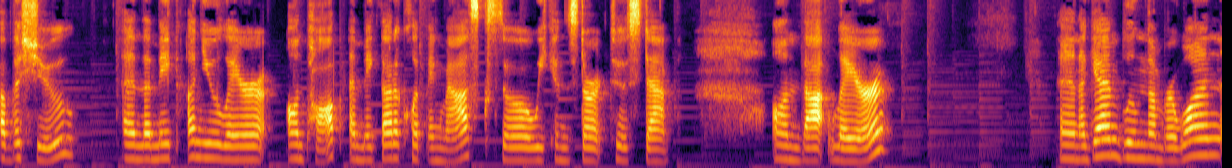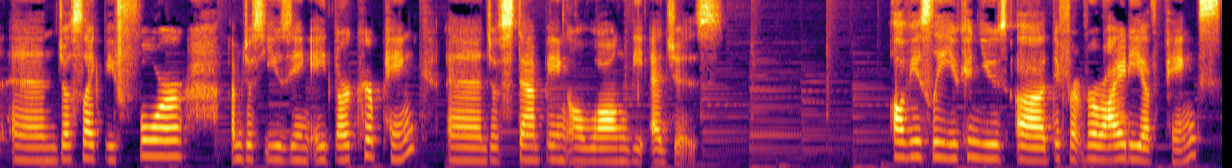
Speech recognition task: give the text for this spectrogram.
of the shoe and then make a new layer on top and make that a clipping mask so we can start to stamp on that layer. And again, bloom number one, and just like before, I'm just using a darker pink and just stamping along the edges. Obviously, you can use a different variety of pinks.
